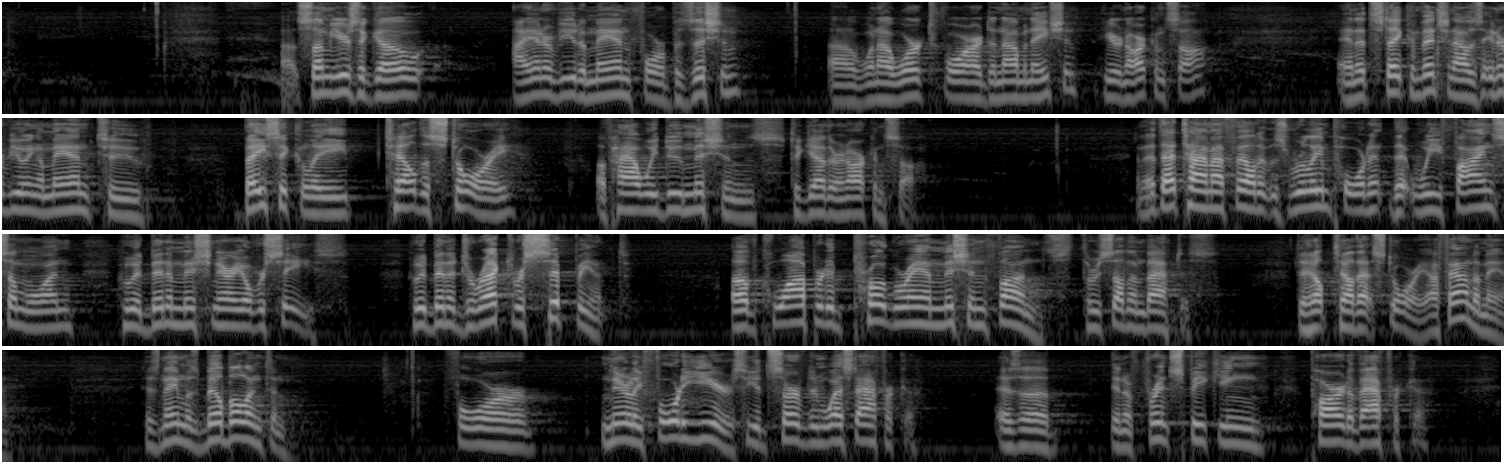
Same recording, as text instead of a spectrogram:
Uh, some years ago, I interviewed a man for a position uh, when I worked for our denomination here in Arkansas. And at state convention, I was interviewing a man to basically tell the story of how we do missions together in Arkansas. And at that time, I felt it was really important that we find someone who had been a missionary overseas, who had been a direct recipient of cooperative program mission funds through Southern Baptist to help tell that story. I found a man. His name was Bill Bullington. For nearly 40 years, he had served in West Africa as a, in a French speaking part of Africa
